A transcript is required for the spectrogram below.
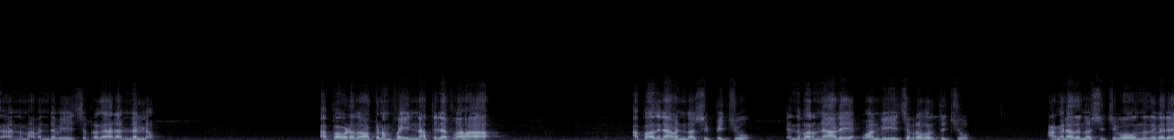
കാരണം അവന്റെ വീഴ്ച പ്രകാരമല്ലല്ലോ അപ്പൊ അവിടെ നോക്കണം ഫൈൻ അത്തിലഫഹ അപ്പൊ അതിനവൻ നശിപ്പിച്ചു എന്ന് പറഞ്ഞാൽ അവൻ വീഴ്ച പ്രവർത്തിച്ചു. അങ്ങനെ അത് നശിച്ചു പോകുന്നത് വരെ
